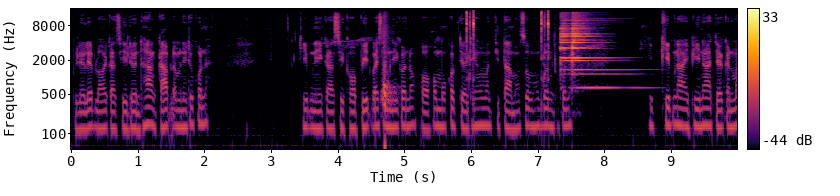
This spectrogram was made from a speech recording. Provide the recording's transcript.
ไปเลยเรียบร้อยก็สีเดินทางกลับแล้ววันนี้ทุกคนนะคลิปนี้ก็สีขอปิดไว้สำนี้ก่อนเนาะพอข้อมกกับเจอที่มันติดตามมาส้มเขาเบิ้งทุกคนนะคลิปคลิปหน้าอีพีหน้าเจอกันไหม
